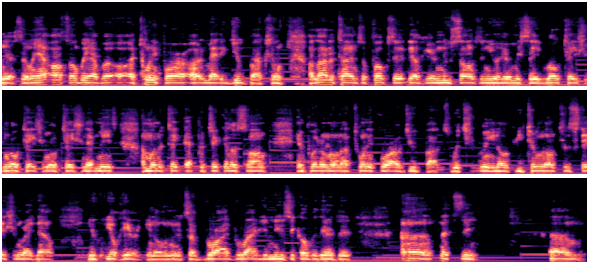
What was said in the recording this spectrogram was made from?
Yeah, so we have also we have a, a 24 hour automatic jukebox. So a lot of times the folks that they'll hear new songs and you'll hear me say rotation, rotation, rotation. That means I'm going to take that particular song and put it on our 24 hour jukebox. Which you know, if you tune on to the station right now, you, will hear it. You know, and it's a wide variety of music over there. To uh, let's see, um,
